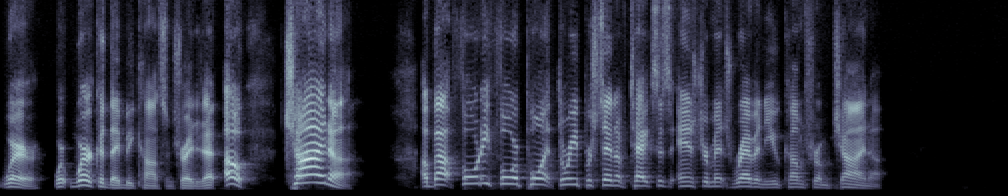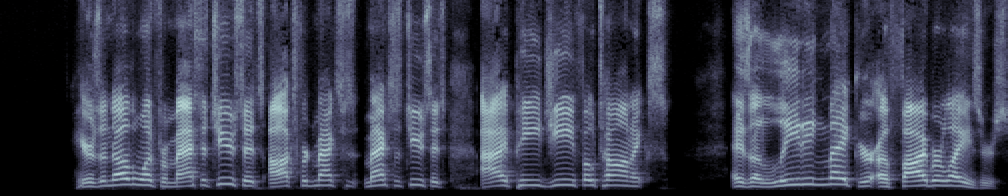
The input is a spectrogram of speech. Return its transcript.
where? Where, where could they be concentrated at? Oh, China. About 44.3% of Texas Instruments revenue comes from China. Here's another one from Massachusetts, Oxford, Massachusetts. IPG Photonics is a leading maker of fiber lasers.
